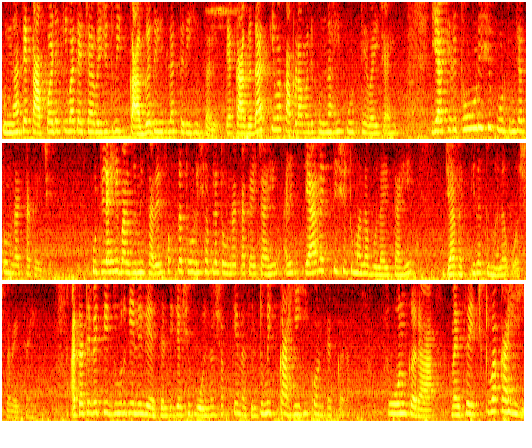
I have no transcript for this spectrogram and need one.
पुन्हा ते कापड किंवा त्याच्याऐवजी तुम्ही कागद घेतला तरीही चालेल. त्या कागदात किंवा कापडामध्ये पुन्हा ही पूट ठेवायची आहे. यातील थोडीशी पूट तुमच्या तोंडात टाकायची कुठल्याही बाजूनी चालेल फक्त थोडीशी आपल्या तोंडात टाकायची आहे आणि त्या व्यक्तीशी तुम्हाला बोलायचं आहे ज्या व्यक्तीला तुम्हाला वॉश करायचं आहे. आता ती व्यक्ती दूर गेलेली असेल तिच्याशी बोलणं शक्य नसेल तुम्ही काहीही कॉन्टॅक्ट करा. फोन करा मेसेज किंवा काहीही.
